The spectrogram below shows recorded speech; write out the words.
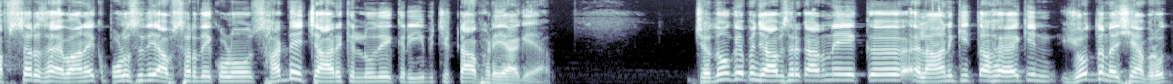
ਅਫਸਰ ਸਾਹਿਬਾਨ, ਇੱਕ ਪੁਲਿਸ ਦੇ ਅਫਸਰ ਦੇ ਕੋਲੋਂ 4.5 ਕਿਲੋ ਦੇ ਕਰੀਬ ਚਿੱਟਾ ਫੜਿਆ ਗਿਆ। ਜਦੋਂ ਕਿ ਪੰਜਾਬ ਸਰਕਾਰ ਨੇ ਇੱਕ ਐਲਾਨ ਕੀਤਾ ਹੋਇਆ ਕਿ ਯੁੱਧ ਨਸ਼ਿਆਂ ਵਿਰੁੱਧ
